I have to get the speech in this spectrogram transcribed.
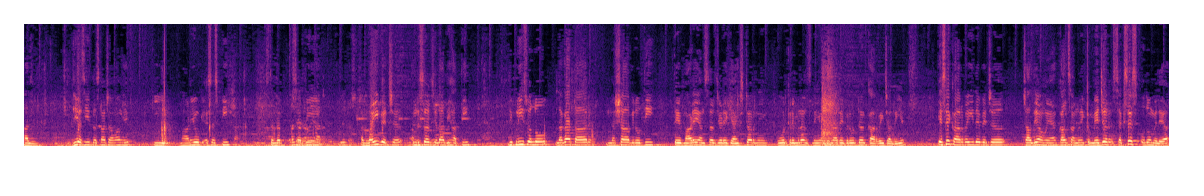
ਹਾਂਜੀ। ਜੀ, ਅਸੀਂ ਦੱਸਣਾ ਚਾਹਾਂਗੇ ਕਿ ਮਾਣਯੋਗ ਐਸਐਸਪੀ ਸਤਿੰਦਰ ਸਰ ਦੀ ਅਗਵਾਈ ਵਿੱਚ ਅੰਮ੍ਰਿਤਸਰ ਜ਼ਿਲ੍ਹਾ ਦਿਹਾਤੀ ਦੀ ਪੁਲਿਸ ਵੱਲੋਂ ਲਗਾਤਾਰ ਨਸ਼ਾ ਵਿਰੋਧੀ ਤੇ ਮਾੜੇ ਅਨਸਰ ਜਿਹੜੇ ਗੈਂਗਸਟਰ ਨੇ, ਹੋਰ ਕ੍ਰਿਮੀਨਲਸ ਨੇ, ਉਹਨਾਂ ਦੇ ਵਿਰੁੱਧ ਕਾਰਵਾਈ ਚੱਲ ਰਹੀ ਹੈ। ਇਸੇ ਕਾਰਵਾਈ ਦੇ ਵਿੱਚ ਚੱਲਦਿਆਂ ਹੋਇਆਂ ਕੱਲ ਸਾਨੂੰ ਇੱਕ ਮੇਜਰ ਸਕਸੈਸ ਉਦੋਂ ਮਿਲਿਆ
